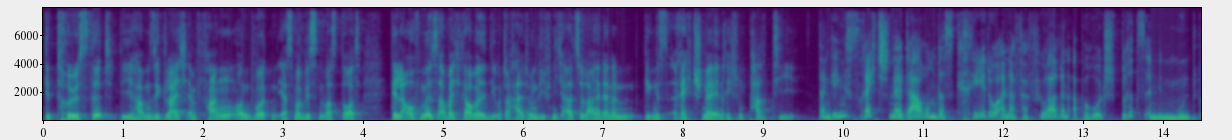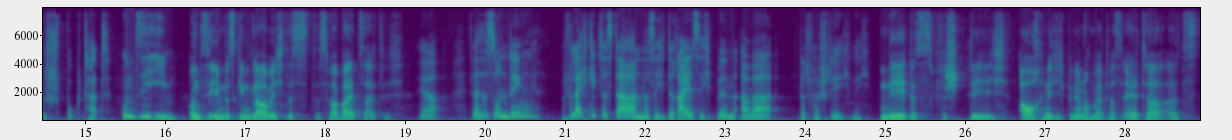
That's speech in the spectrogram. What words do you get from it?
getröstet. Die haben sie gleich empfangen und wollten erstmal wissen, was dort gelaufen ist. Aber ich glaube, die Unterhaltung lief nicht allzu lange, denn dann ging es recht schnell in Richtung Party. Dann ging es recht schnell darum, dass Credo einer Verführerin Aperol Spritz in den Mund gespuckt hat. Und sie ihm. Und sie ihm. Das ging, glaube ich, das, das war beidseitig. Ja. Das ist so ein Ding. Vielleicht liegt es daran, dass ich 30 bin, aber das verstehe ich nicht. Nee, das verstehe ich auch nicht. Ich bin ja noch mal etwas älter als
